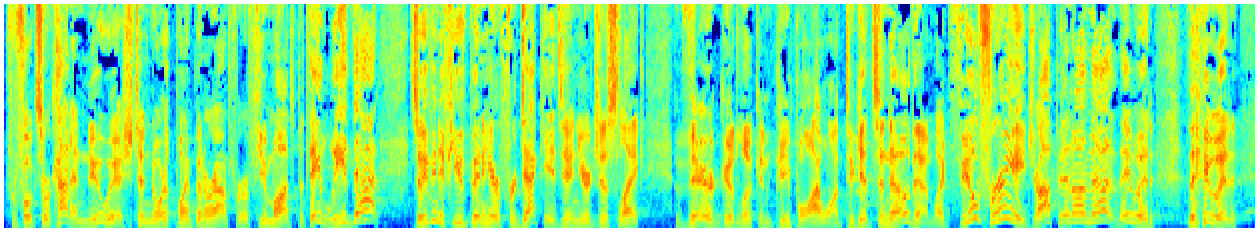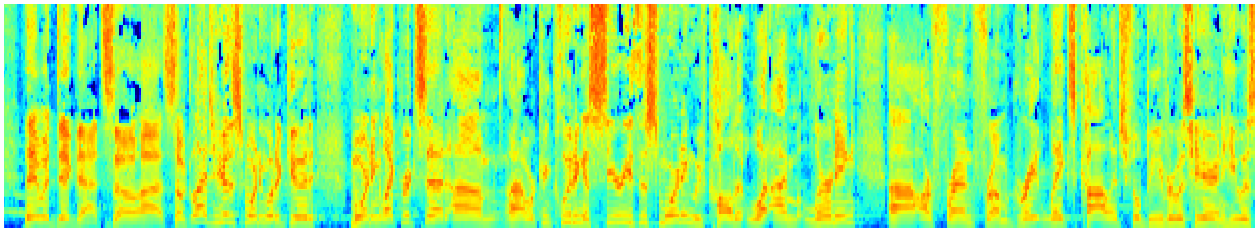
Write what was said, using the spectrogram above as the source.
for folks who are kind of newish to Northpointe, been around for a few months, but they lead that. So even if you've been here for decades and you're just like, they're good looking people, I want to get to know them. Like, feel free, drop in on that. They would, they would, they would dig that. So, uh, so glad you're here this morning. What a good morning. Like Rick said, um, uh, we're concluding a series this morning. We've called it What I'm Learning. Uh, our friend from Great Lakes College, Phil Beaver, was here, and he was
